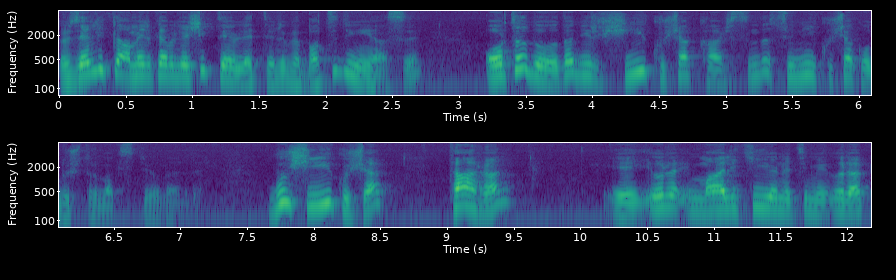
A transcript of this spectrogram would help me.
özellikle Amerika Birleşik Devletleri ve Batı dünyası Orta Doğu'da bir Şii kuşak karşısında Sünni kuşak oluşturmak istiyorlardı. Bu Şii kuşak Tahran, e, Maliki yönetimi Irak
